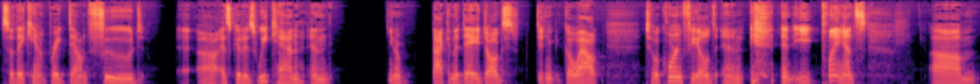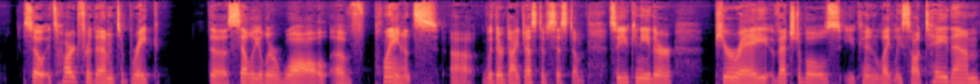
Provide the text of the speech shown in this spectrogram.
so they can't break down food uh, as good as we can. And, you know, back in the day, dogs didn't go out to a cornfield and and eat plants. Um, so it's hard for them to break the cellular wall of plants uh, with their digestive system. So you can either puree vegetables, you can lightly saute them,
